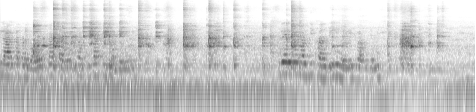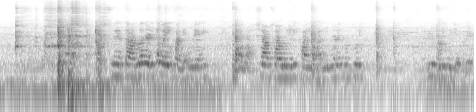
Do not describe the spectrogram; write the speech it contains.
ਦੀ ਲਾਗਤ ਆਪਣੇ ਬਹੁਤ ਘੱਟ ਆ ਸਬਜ਼ੀ ਘੱਟ ਹੀ ਖਾਂਦੇ ਨੇ। ਸਵੇਰੇ ਤੋਂ ਸਬਜ਼ੀ ਖਾਂਦੀ ਨਹੀਂ ਹੈਗੀ ਜਵਾਕ ਜਮੀ। ਸਵੇਰ ਤਾਂ ਆਰਮਾ ਰੈਡੀ ਤੇ ਮੈਂ ਹੀ ਖਾਣੇ ਹੁੰਦੇ ਹੈਗੇ। ਸ਼ਾਮ ਸ਼ਾਮ ਨੂੰ ਜਿਹੜੀ ਖਾਲੀ ਲਈ ਇਹਨਾਂ ਨੇ ਥੋੜੀ ਥੋੜੀ ਲਿਬੜੀ ਹੋਈ ਹੈ ਪਲੇਟ।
